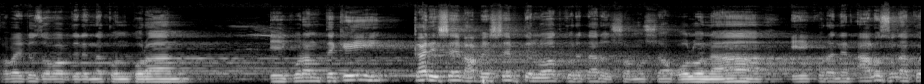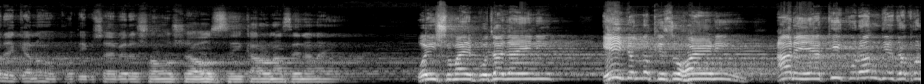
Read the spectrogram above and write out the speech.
সবাই একটু জবাব দিলেন না, কোন কোরআন? এই কোরআন থেকেই কারি সাহেব, হাফেজ সাহেব তেলাওয়াত করে তার সমস্যা হলো না। এই কোরআনের আলোচনা করে কেন খতিব সাহেবের সমস্যা হচ্ছে কারণ আছে না নাই? ওই সময় বোঝা যায়নি, এই জন্য কিছু হয়নি। আর একই কোরআন দিয়ে যখন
